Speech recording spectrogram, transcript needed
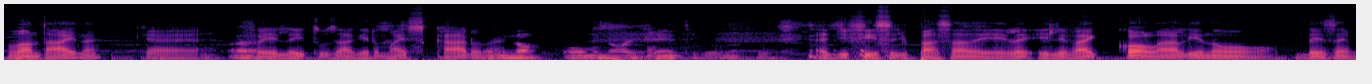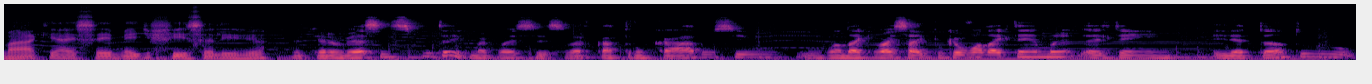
Van Dijk, né? Que é, é. foi eleito o zagueiro mais caro, né? No, homem nojento, viu? é difícil de passar. Ele, ele vai colar ali no Benzema, que vai ser meio difícil ali, viu? Eu quero ver essa disputa aí, como é que vai ser. Se vai ficar truncado ou se o, o Van Dijk vai sair. Porque o Van Dijk tem, ele tem. Ele é tanto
